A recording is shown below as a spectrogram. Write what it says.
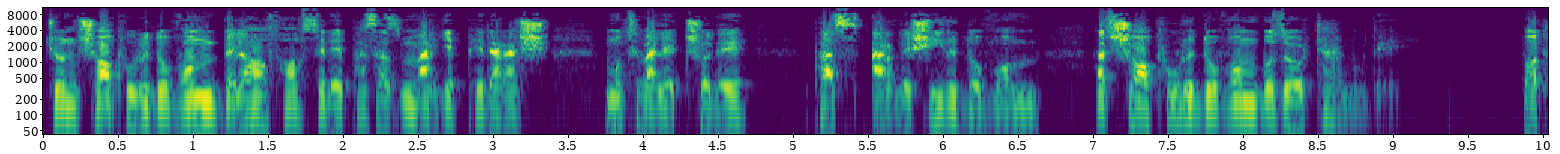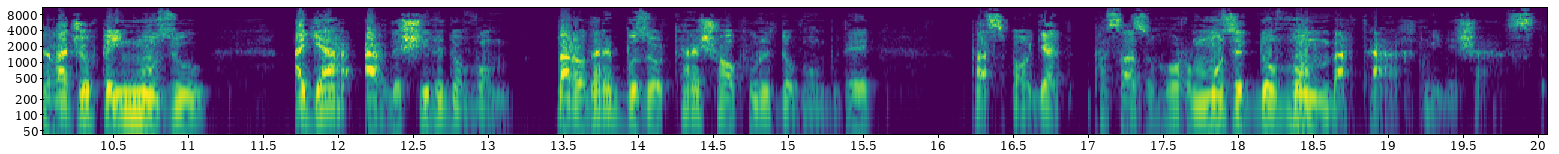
چون شاپور دوم بلا فاصله پس از مرگ پدرش متولد شده پس اردشیر دوم از شاپور دوم بزرگتر بوده. با توجه به این موضوع اگر اردشیر دوم برادر بزرگتر شاپور دوم بوده پس باید پس از هرمز دوم بر تخت می نشست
